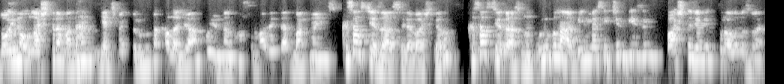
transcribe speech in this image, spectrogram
doyuma ulaştıramadan geçmek durumunda kalacağım. Bu yüzden kusuruma lütfen bakmayınız. Kısas cezasıyla başlayalım. Kısas cezasının uygulanabilmesi için bizim başlıca bir kuralımız var.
